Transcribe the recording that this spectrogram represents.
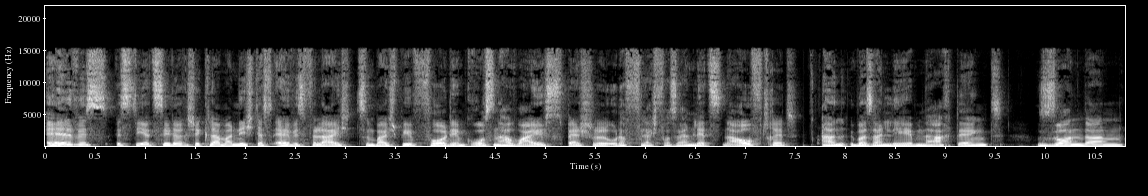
Elvis ist die erzählerische Klammer nicht, dass Elvis vielleicht zum Beispiel vor dem großen Hawaii-Special oder vielleicht vor seinem letzten Auftritt an, über sein Leben nachdenkt, sondern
